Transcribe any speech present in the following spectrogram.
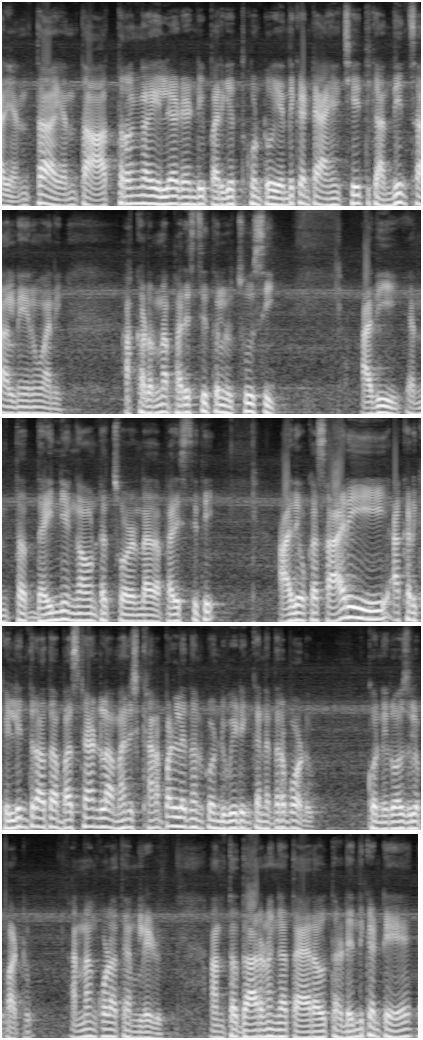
అది ఎంత ఎంత ఆత్రంగా వెళ్ళాడండి పరిగెత్తుకుంటూ ఎందుకంటే ఆయన చేతికి అందించాలి నేను అని అక్కడున్న పరిస్థితులను చూసి. అది ఎంత దైన్యంగా ఉంటుంది చూడండి ఆ పరిస్థితి. అది ఒకసారి అక్కడికి వెళ్ళిన తర్వాత బస్ స్టాండ్లో ఆ మనిషి కనపడలేదు అనుకోండి వీడు ఇంకా నిద్రపోడు. కొన్ని రోజుల పాటు. అన్నం కూడా తినలేడు. అంత దారుణంగా తయారవుతాడు. ఎందుకంటే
